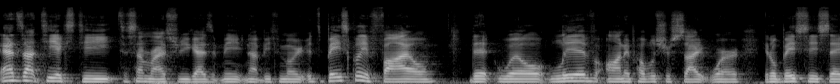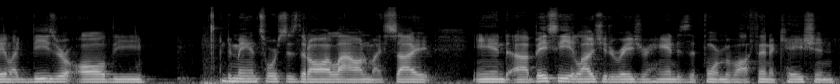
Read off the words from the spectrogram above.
ads.txt to summarize for you guys that may not be familiar it's basically a file that will live on a publisher site where it'll basically say like these are all the demand sources that I'll allow on my site. And uh, basically, it allows you to raise your hand as a form of authentication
